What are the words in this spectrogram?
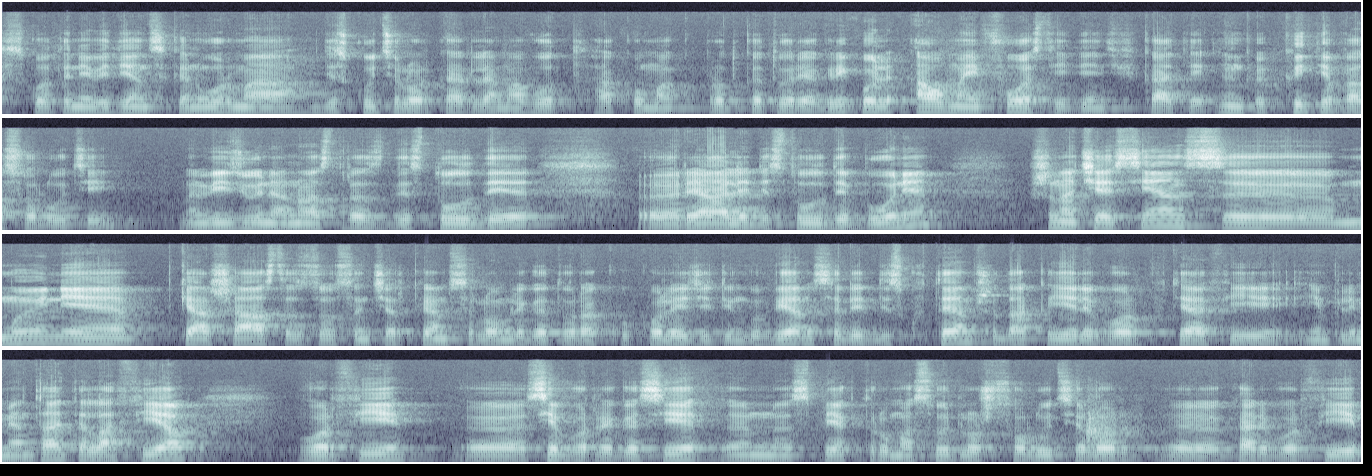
scot în evidență că în urma discuțiilor care le-am avut acum cu producătorii agricoli au mai fost identificate încă câteva soluții în viziunea noastră sunt destul de uh, reale, destul de bune și în acest sens, uh, mâine, chiar și astăzi, o să încercăm să luăm legătura cu colegii din guvern, să le discutăm și dacă ele vor putea fi implementate, la fel, vor fi, uh, se vor regăsi în spectrul măsurilor și soluțiilor care vor fi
